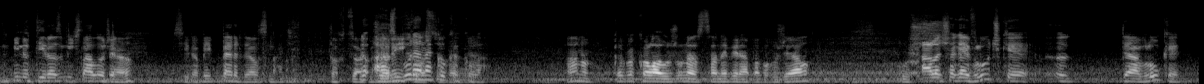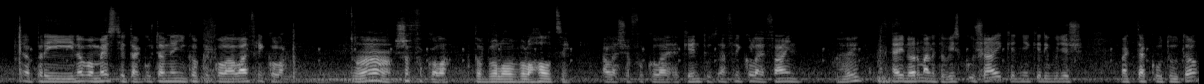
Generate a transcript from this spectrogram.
minúty rozmýšľalo, že No. si robí perdel snať. To chce No akože a sú tam, Coca-Cola. Áno, Coca-Cola už u nás sa nevyrába, bohužiaľ. Už... Ale však aj v Lúčke, e, teda v Lúke, pri Novom meste, tak už tam není Coca-Cola, ale aj Fricola. Á, šofukola. To bolo v Lohovci. Ale šofukola je Kentus, Afrikola je fajn. Hej? Hej, normálne to vyskúšaj, keď niekedy budeš mať takú túto,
